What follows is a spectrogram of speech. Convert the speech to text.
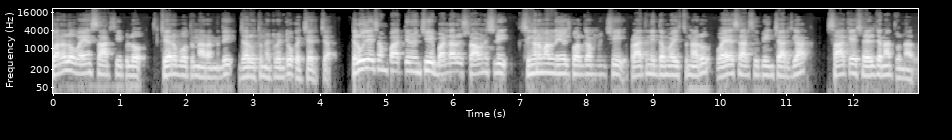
త్వరలో వైఎస్ఆర్సీపీలో చేరబోతున్నారన్నది జరుగుతున్నటువంటి ఒక చర్చ. తెలుగుదేశం పార్టీ నుంచి బండారు శ్రావణశ్రీ సింగనమల నియోజకవర్గం నుంచి ప్రాతినిధ్యం వహిస్తున్నారు వైఎస్ఆర్సీపీ ఇన్ఛార్జ్గా సాకే శైలజనాథ్ ఉన్నారు.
